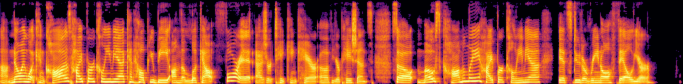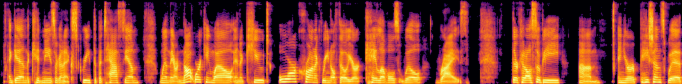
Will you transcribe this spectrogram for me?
Um, knowing what can cause hyperkalemia can help you be on the lookout for it as you're taking care of your patients. So, most commonly, hyperkalemia it's due to renal failure. Again, the kidneys are going to excrete the potassium when they are not working well in acute or chronic renal failure. K levels will rise. There could also be um, in your patients with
